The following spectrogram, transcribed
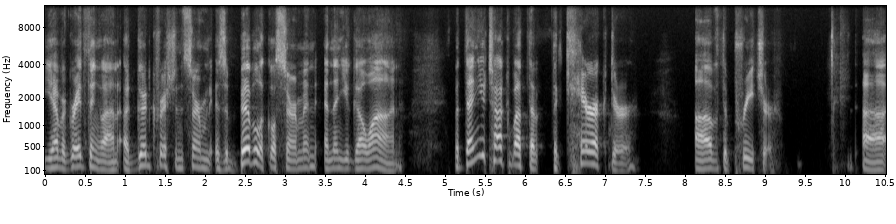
you have a great thing on, a good Christian sermon is a biblical sermon, and then you go on. But then you talk about the, the character of the preacher. Uh,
